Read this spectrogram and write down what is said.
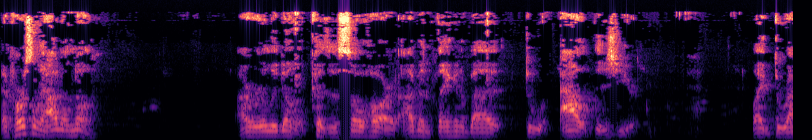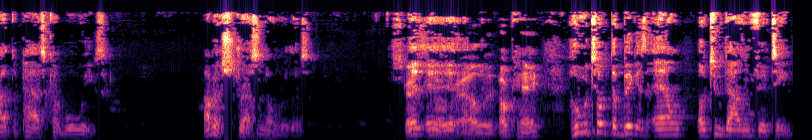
And personally, I don't know. I really don't because it's so hard. I've been thinking about it throughout this year, like throughout the past couple of weeks. I've been stressing over this. stressing It- it- over L. Okay, Who took the biggest L of 2015?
